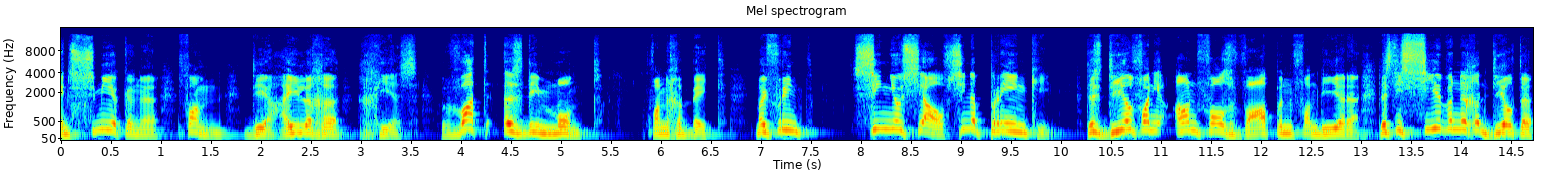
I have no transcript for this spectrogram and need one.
en smekinge van die Heilige Gees. Wat is die mond van gebed? My vriend, sien jouself, sien 'n prentjie. Dis deel van die aanvalswapen van die Here. Dis die sewende gedeelte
